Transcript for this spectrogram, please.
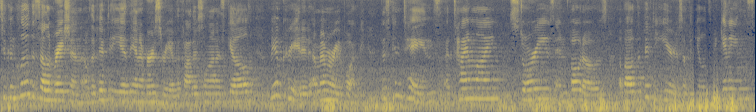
To conclude the celebration of the 50th anniversary of the Father Solanus Guild, we have created a memory book. This contains a timeline, stories, and photos about the 50 years of the Guild's beginnings,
